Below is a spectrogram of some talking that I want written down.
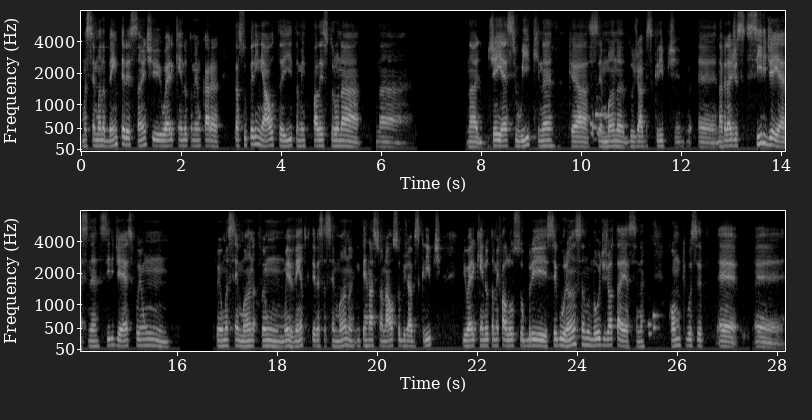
uma semana bem interessante o Eric Kendall também é um cara que está super em alta aí, também palestrou na, na, na JS Week, né? Que é a semana do JavaScript, é, na verdade CityJS, né? CityJS foi um foi uma semana, foi um evento que teve essa semana internacional sobre JavaScript e o Eric Kendall também falou sobre segurança no Node.js, né? Como que você é, é,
